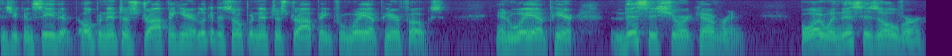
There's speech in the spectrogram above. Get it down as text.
as you can see, the open interest dropping here. Look at this open interest dropping from way up here, folks, and way up here. This is short covering boy, when this is over,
